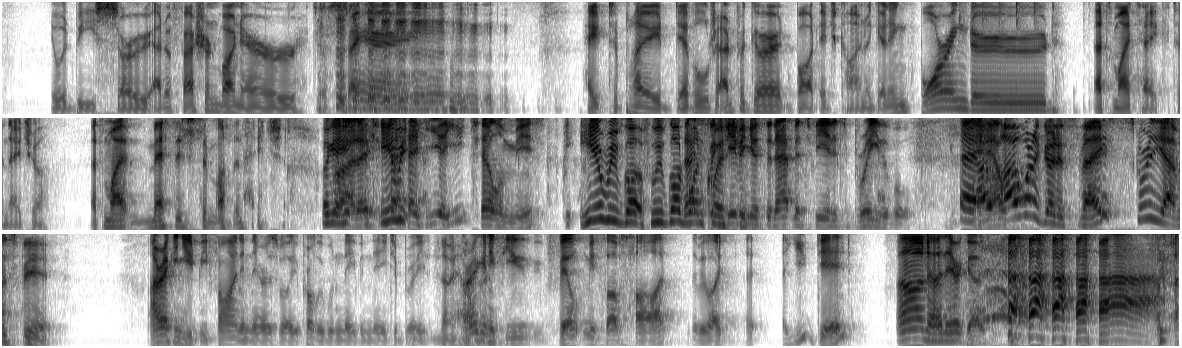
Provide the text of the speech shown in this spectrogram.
it would be so out of fashion by now. Just saying. Hate to play devil's advocate, but it's kind of getting boring, dude. That's my take to nature. That's my message to Mother Nature. okay, Right, here, we, yeah, you tell him, miss. here we've got we've got That's one for question. giving us an atmosphere that's breathable. Hey, I, I want to go to space. Screw the atmosphere. I reckon you'd be fine in there as well. You probably wouldn't even need to breathe. No I helmet. reckon if you felt Miss Love's heart, they'd be like, "Are are you dead?" Oh no, there it goes.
